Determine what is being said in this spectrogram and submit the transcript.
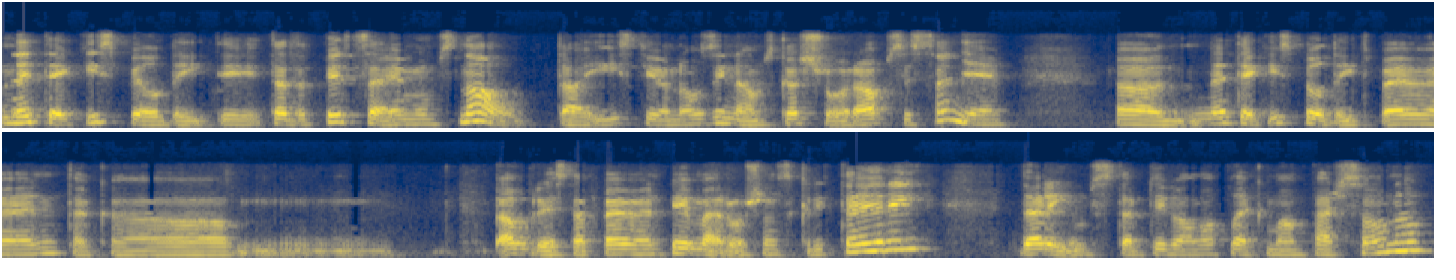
netiek izpildīti, tad pircēji mums nav tā īsti, jo nav zināms, kas šo rapsi saņēma netiek izpildīta PVN kā, apgrieztā PVN piemērošanas kritērija, darījums starp divām apliekamām personām.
